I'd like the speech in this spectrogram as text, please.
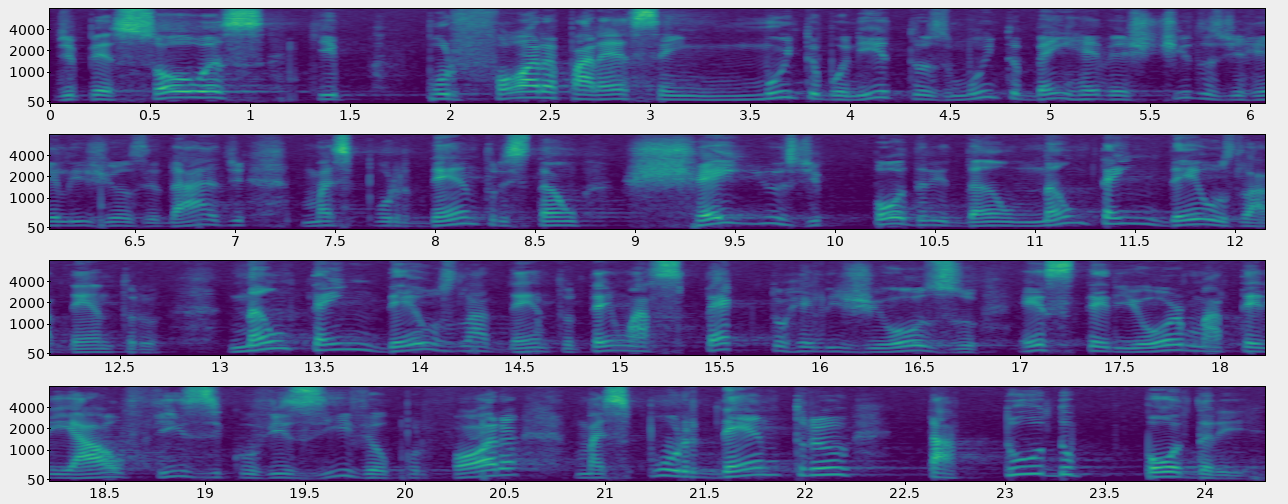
de pessoas que por fora parecem muito bonitos, muito bem revestidos de religiosidade, mas por dentro estão cheios de podridão, não tem Deus lá dentro. Não tem Deus lá dentro. Tem um aspecto religioso exterior, material, físico, visível por fora, mas por dentro está tudo podre.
